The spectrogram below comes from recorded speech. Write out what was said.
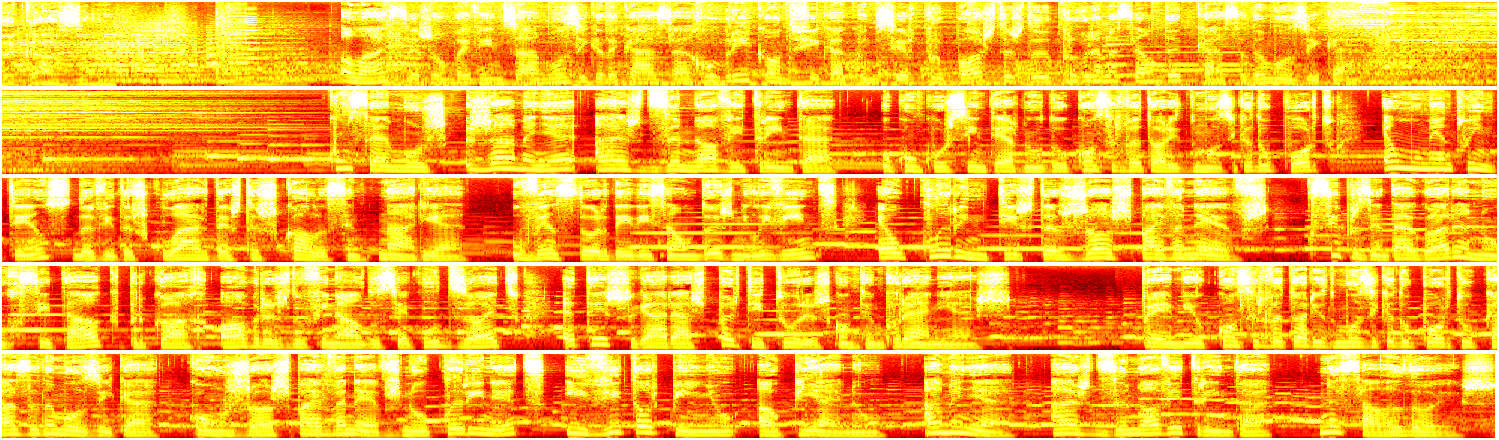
da Casa. Olá, sejam bem-vindos à Música da Casa, a rubrica onde fica a conhecer propostas de programação da Casa da Música. Começamos já amanhã às 19h30. O concurso interno do Conservatório de Música do Porto é um momento intenso da vida escolar desta escola centenária. O vencedor da edição 2020 é o clarinetista Jorge Paiva Neves, se apresenta agora num recital que percorre obras do final do século XVIII até chegar às partituras contemporâneas. Prémio Conservatório de Música do Porto Casa da Música, com Jorge Paiva Neves no clarinete e Vitor Pinho ao piano. Amanhã, às 19h30, na Sala 2.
